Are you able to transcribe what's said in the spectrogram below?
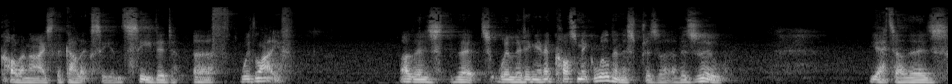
colonize the galaxy and seeded Earth with life. Others that we're living in a cosmic wilderness preserve, a zoo. Yet others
